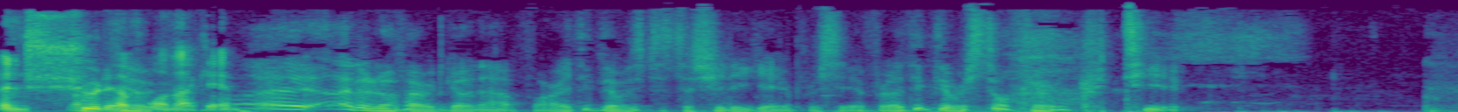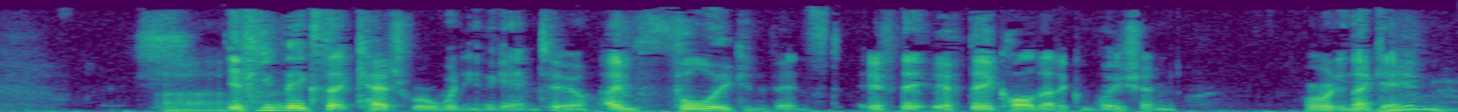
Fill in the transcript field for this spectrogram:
and should oh, have No, won that game. I, I don't know if I would go that far. I think that was just a shitty game for Stanford. I think they were still a very good team. Uh, If he makes that catch, we're winning the game too. I'm fully convinced. If they if they call that a completion, we're winning that they game. had,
